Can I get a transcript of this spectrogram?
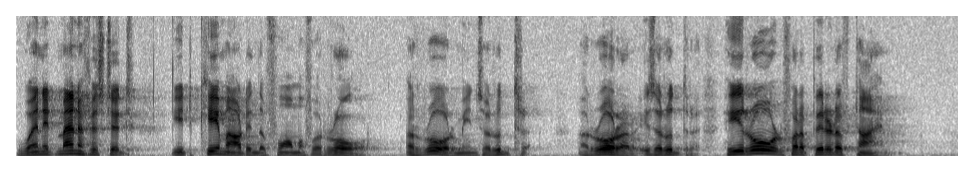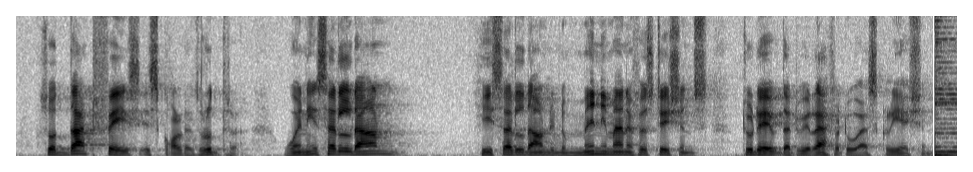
when it manifested, it came out in the form of a roar. A roar means a Rudra, a roarer is a Rudra. He roared for a period of time. So that phase is called as Rudra. When he settled down, he settled down into many manifestations today that we refer to as creation.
